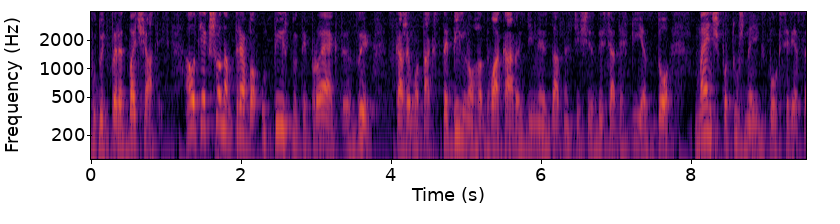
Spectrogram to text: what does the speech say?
будуть передбачатись. А от якщо нам треба утиснути проект з, скажімо так, стабільного 2К роздільної здатності 60 FPS до менш потужної Xbox Series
